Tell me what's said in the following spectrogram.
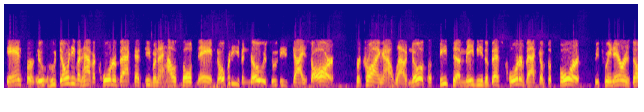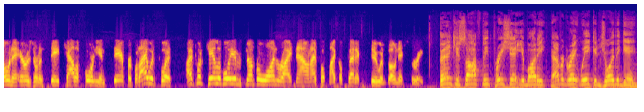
Stanford, who, who don't even have a quarterback that's even a household name. Nobody even knows who these guys are for crying out loud. Noah Fifita may be the best quarterback of the four between Arizona, Arizona State, California, and Stanford. But I would put I put Caleb Williams number one right now, and I put Michael Penix two and Bo Nix three. Thank you, Softy. Appreciate you, buddy. Have a great week. Enjoy the game.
